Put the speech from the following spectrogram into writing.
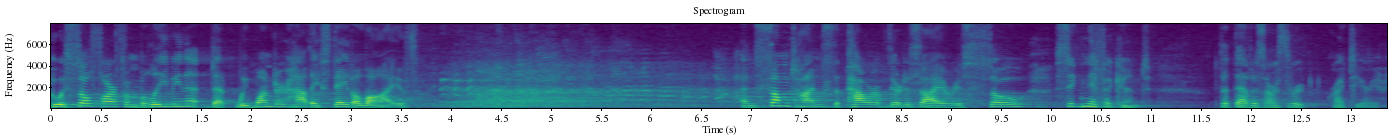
who is so far from believing it that we wonder how they stayed alive. And sometimes the power of their desire is so significant that that is our third criteria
